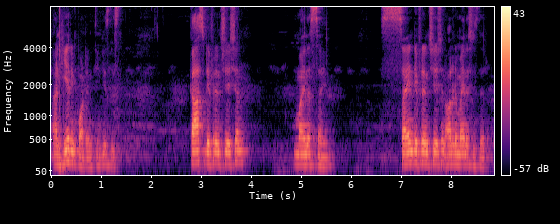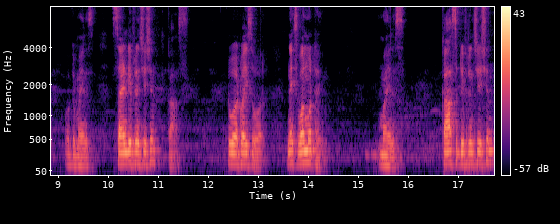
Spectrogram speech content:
And here important thing is this. Cos differentiation minus sine sine differentiation already minus is there. Okay minus. Sine differentiation cos. Two or twice over. Next one more time. Minus. Cos differentiation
